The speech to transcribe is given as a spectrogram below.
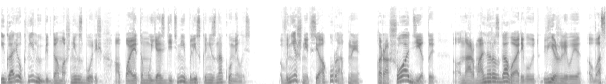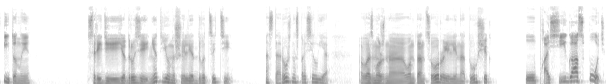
Игорек не любит домашних сборищ, а поэтому я с детьми близко не знакомилась. Внешне все аккуратные, хорошо одеты, нормально разговаривают, вежливые, воспитанные. «Среди ее друзей нет юноши лет двадцати?» — осторожно спросил я. «Возможно, он танцор или натурщик?» «Упаси Господь,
